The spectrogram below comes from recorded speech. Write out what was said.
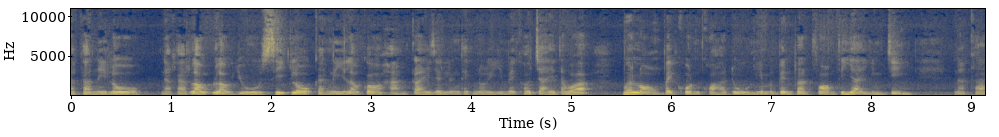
นะคะในโลกนะคะเราเราอยู่ซีกโลกข้างนี้เราก็ห่างไกลจากเรื่องเทคโนโลยีไม่เข้าใจ แต่ว่าเมื่อลองไปค้นคว้าดูนี่มันเป็นแพลตฟอร์มที่ใหญ่จริง ๆ นะคะ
